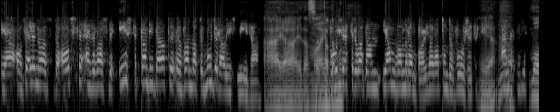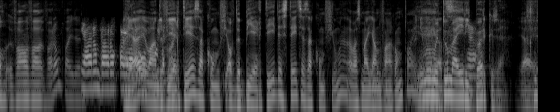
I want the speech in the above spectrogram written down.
Ja, ons Ellen was de oudste en ze was de eerste kandidaat eh, van dat de moeder al heeft meegedaan. Ah ja, hè, dat, is, Amai. dat, De voorzitter was dan Jan van Rompuy, dat was toen de voorzitter. Ja. En, eh, Maar van, van, je er- ja, Jan van Rompuy Ah, ja, ja, want de. VRT is dat conf- of de BRT destijds is dat confilmen. Dat was met Jan van Rompuy. Nu moet je Dat- toen met Erik Ja. Burke zijn. Ja, ja.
